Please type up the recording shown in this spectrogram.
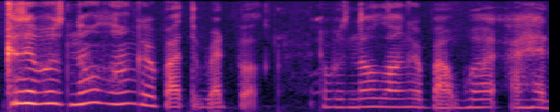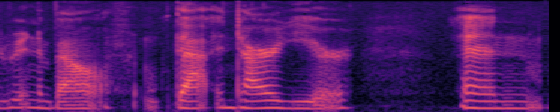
because it was no longer about the red book. It was no longer about what I had written about that entire year. And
